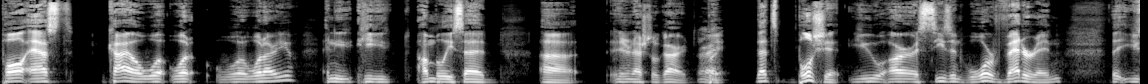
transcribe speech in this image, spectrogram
Paul asked Kyle, "What what what, what are you?" And he he humbly said, uh, "Air National Guard." Right. That's bullshit. You are a seasoned war veteran that you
